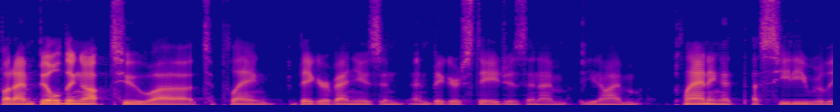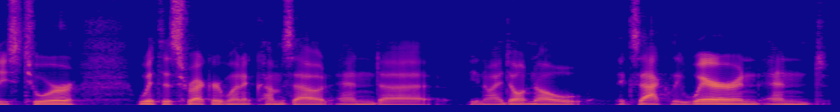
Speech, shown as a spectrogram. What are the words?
but i'm building up to uh, to playing bigger venues and, and bigger stages and i'm you know i'm planning a, a cd release tour with this record when it comes out and uh, you know i don't know exactly where and and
